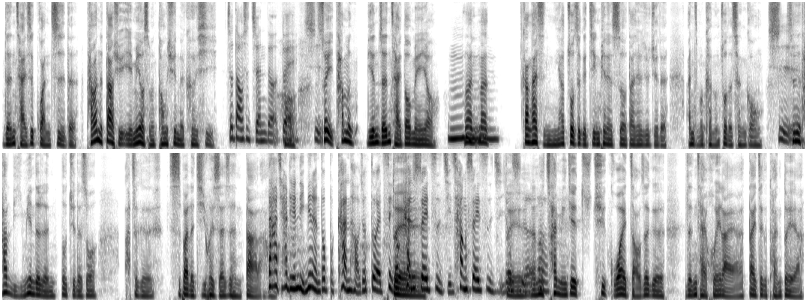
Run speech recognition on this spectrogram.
人才是管制的，台湾的大学也没有什么通讯的科系，这倒是真的。对，哦、是，所以他们连人才都没有。嗯，那那刚开始你要做这个晶片的时候，大家就觉得啊，你怎么可能做得成功？是，甚至它里面的人都觉得说。啊，这个失败的机会实在是很大了。大家连里面的人都不看好，就对自己都看衰自己，唱衰自己就是了。然后蔡明介去国外找这个人才回来啊，带这个团队啊，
